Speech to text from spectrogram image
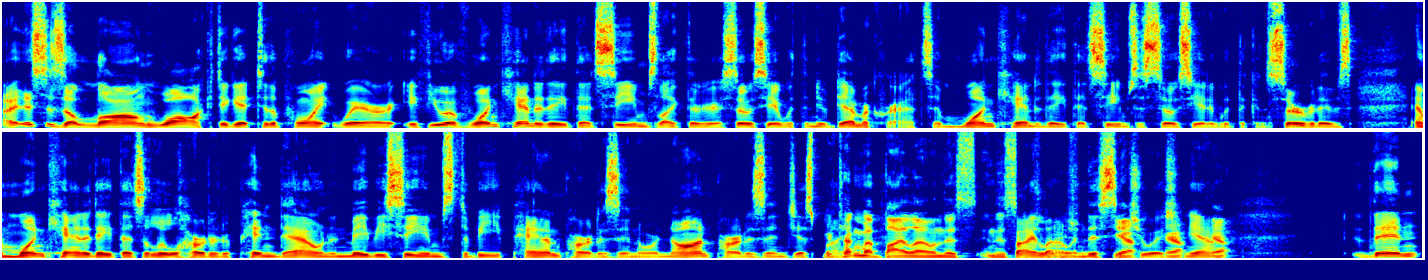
uh, this is a long walk to get to the point where if you have one candidate that seems like they're associated with the New Democrats, and one candidate that seems associated with the Conservatives, and one candidate that's a little harder to pin down and maybe seems to be pan partisan or non partisan just by You're talking about Bailão in this in this Bailão situation. in this Yeah, situation, yeah. then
